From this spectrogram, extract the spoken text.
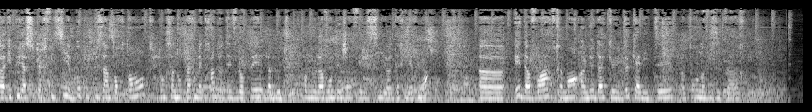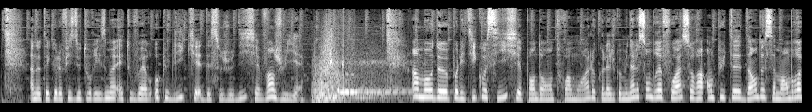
euh, et puis la superficie est beaucoup plus importante, donc ça nous permettra de développer la boutique, comme nous l'avons déjà fait ici euh, derrière moi, euh, et d'avoir vraiment un lieu d'accueil de qualité pour nos visiteurs. À noter que l'Office du tourisme est ouvert au public dès ce jeudi 20 juillet. Un mot de politique aussi. Pendant trois mois, le collège communal Sombrefoy sera amputé d'un de ses membres.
